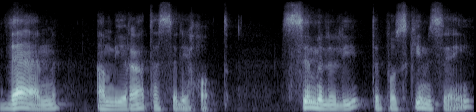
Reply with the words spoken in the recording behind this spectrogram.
than Amirat HaSelichot. Similarly, the Poskim say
